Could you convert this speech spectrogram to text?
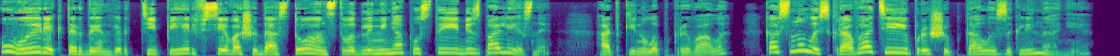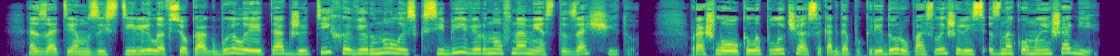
Увы, ректор Денвер, теперь все ваши достоинства для меня пустые и бесполезны. Откинула покрывало, коснулась кровати и прошептала заклинание. Затем застелила все как было и так же тихо вернулась к себе, вернув на место защиту. Прошло около получаса, когда по коридору послышались знакомые шаги.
